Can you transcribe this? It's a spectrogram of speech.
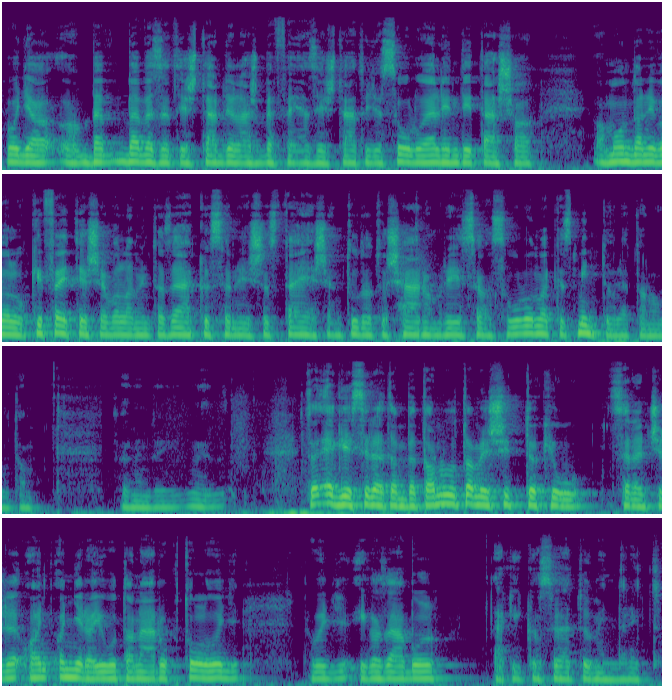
hogy a, a bevezetés, tárgyalás, befejezés, tehát hogy a szóló elindítása, a mondani való kifejtése, valamint az elköszönés, ez teljesen tudatos három része a szólónak, ezt mind tőle tanultam. Tehát egész életemben tanultam, és itt tök jó, szerencsére annyira jó tanároktól, hogy, hogy igazából neki köszönhető minden itt.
